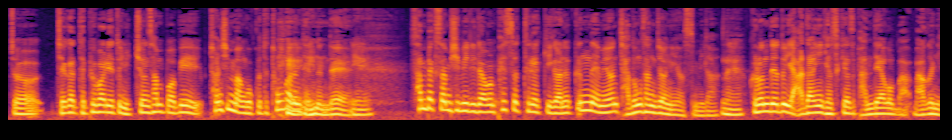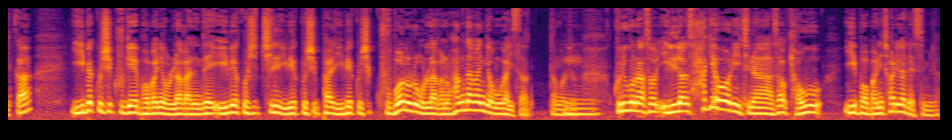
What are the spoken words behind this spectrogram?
저 제가 대표 발의했던 유치원 3법이 천신만고 끝에 통과는 예, 예. 됐는데 예. 330일이라는 패스트트랙 기간을 끝내면 자동 상정이었습니다. 네. 그런데도 야당이 계속해서 반대하고 막으니까 299개의 법안이 올라가는데 297, 298, 299번으로 올라가는 황당한 경우가 있었던 거죠. 음. 그리고 나서 1년 4개월이 지나서 겨우 이 법안이 처리가 됐습니다.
